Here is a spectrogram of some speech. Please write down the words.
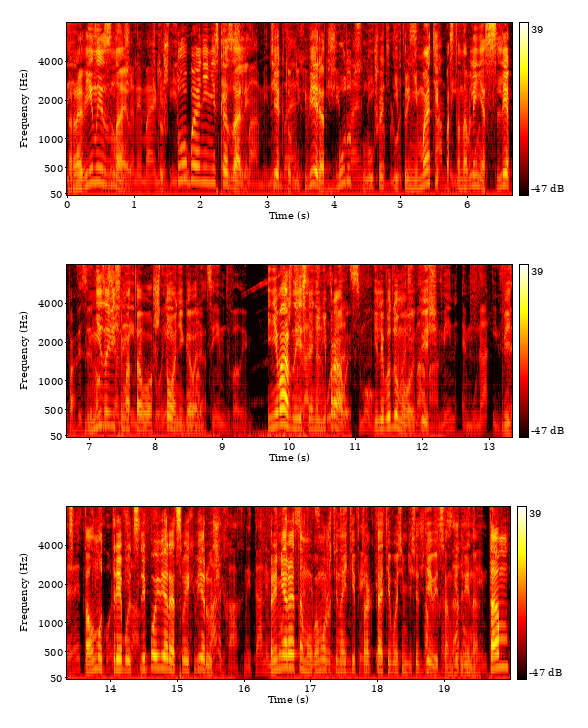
Раввины знают, что что бы они ни сказали, те, кто в них верят, будут слушать и принимать их постановления слепо, независимо от того, что они говорят. И неважно, если они не правы или выдумывают вещи. Ведь Талмуд требует слепой веры от своих верующих. Пример этому вы можете найти в трактате 89 Сангедрина. Там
